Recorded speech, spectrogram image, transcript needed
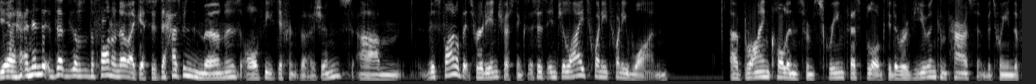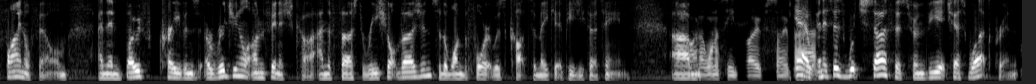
Yeah, and then the, the, the, final note, I guess, is there has been murmurs of these different versions. Um, this final bit's really interesting because it says in July 2021, uh, Brian Collins from Screamfest blog did a review and comparison between the final film and then both Craven's original unfinished cut and the first reshot version, so the one before it was cut to make it a PG 13. Um, God, I want to see both so bad. Yeah, and it says which surfaced from VHS work prints,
